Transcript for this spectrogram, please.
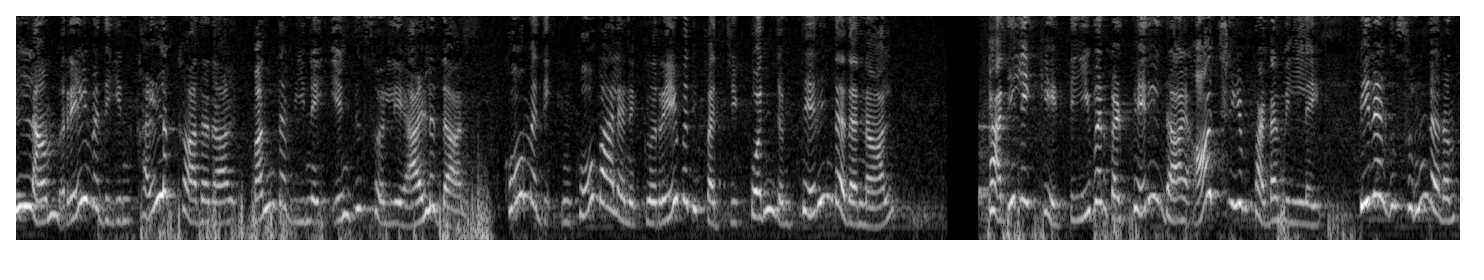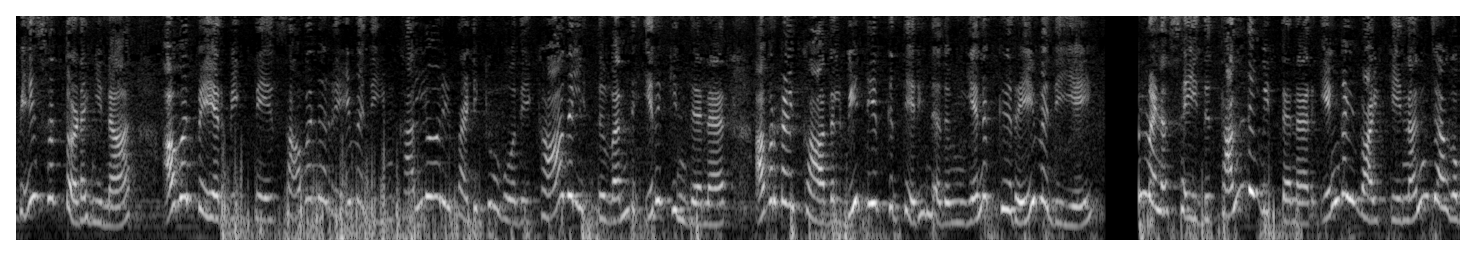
எல்லாம் ரேவதியின் கள்ளக்காதலால் வந்த வினை என்று சொல்லி அழுதான். கோமதிக்கும் கோபாலனுக்கும் ரேவதி பற்றி கொஞ்சம் தெரிந்ததனால் பதிலை கேட்டு இவர்கள் பெரிதாய் ஆச்சரியப்படவில்லை பிறகு சுந்தரம் பேசத் தொடங்கினார். அவன் பெயர் விக்னேஷ். அவனு ரேவதியும் கல்லூரி படிக்கும் போதே காதலித்து வந்து இருக்கின்றனர். அவர்கள் காதல் வீட்டிற்கு தெரிந்ததும் எனக்கு ரேவதியை திருமணம் செய்து தந்து விட்டனர் எங்கள் வாழ்க்கை நன்றாக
